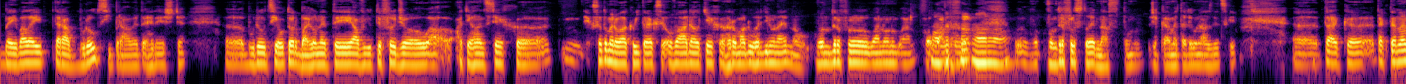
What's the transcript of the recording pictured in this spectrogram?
bývalý, teda budoucí právě tehdy ještě, budoucí autor Bajonety a Beautiful Joe a, a těchhle z těch, eh, jak se to jmenovalo, to, jak si ovládal těch hromadů hrdinů najednou. Wonderful One on One. Wonderful, one, no, no. Wonderful 101, tomu říkáme tady u nás vždycky. Eh, tak, tak tenhle,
